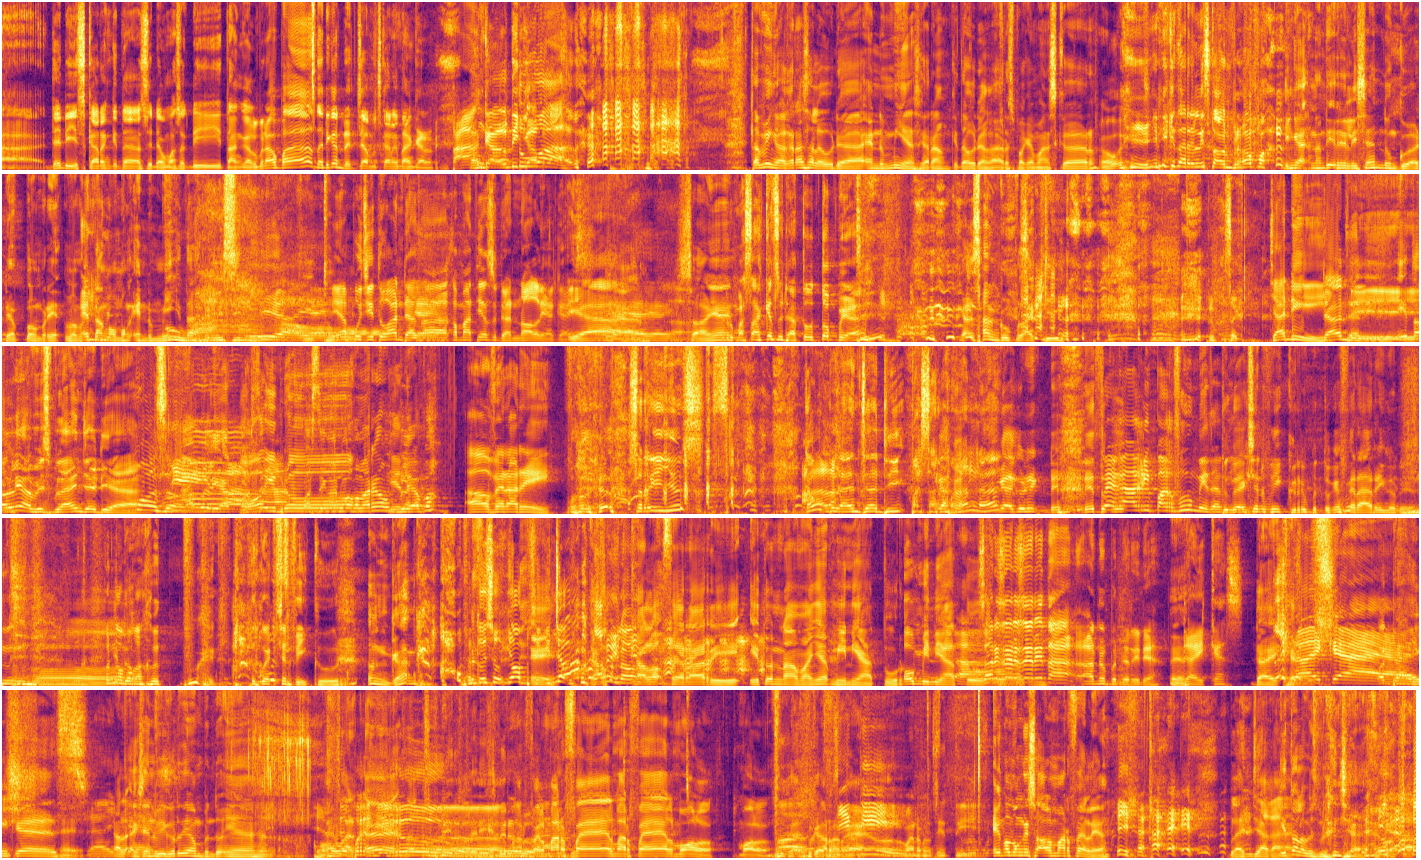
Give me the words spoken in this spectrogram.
jadi sekarang kita sudah masuk di tanggal berapa? Tadi kan udah jam, sekarang tanggal. Tanggal tua. Tapi nggak kerasa lah udah endemi ya sekarang. Kita udah nggak harus pakai masker. Oh, ini kita rilis tahun berapa? Enggak, nanti rilisnya nunggu ada pemerintah, pemerintah Endemi. ngomong endemi kita rilis ini. Iya, Gitu. Ya puji Tuhan data kematian sudah nol ya guys. Iya. Soalnya Rumah sakit sudah tutup ya. nggak sanggup lagi. Jadi, Jadi, Itolnya habis belanja dia. Masa? Aku lihat Yoi, bro. postinganmu kemarin kamu beli apa? eh, Ferrari. serius? Kamu belanja di pasar mana? Enggak, gue dia, dia tuku, Ferrari parfume tapi. tuku action figure bentuknya Ferrari kan ya. Kan ngomong aku tuku action figure. Enggak. Kok iso yo Eh, kalau kalau Ferrari itu namanya miniatur. Oh miniatur. Sorry sorry sorry tak anu benerin ya. Iya. Diecast. Diecast. Diecast. Oh, diecast. Eh, kalau action figure itu yang bentuknya hewan. Superhero. Eh, superhero. Marvel, Marvel, Marvel, Mall, Mall. Bukan, bukan Marvel, City. Marvel City. Eh ngomongin soal Marvel ya. Belanja kan? Kita habis belanja.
